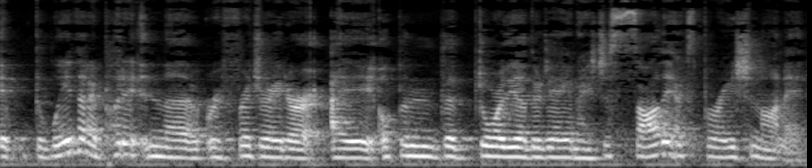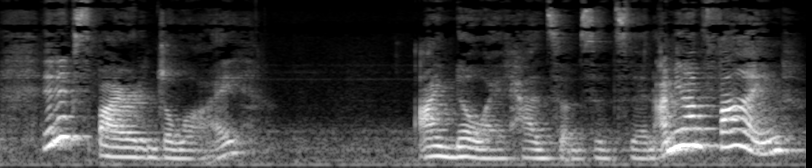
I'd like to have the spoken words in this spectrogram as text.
it, the way that I put it in the refrigerator, I opened the door the other day and I just saw the expiration on it. It expired in July. I know I've had some since then. I mean, I'm fine.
